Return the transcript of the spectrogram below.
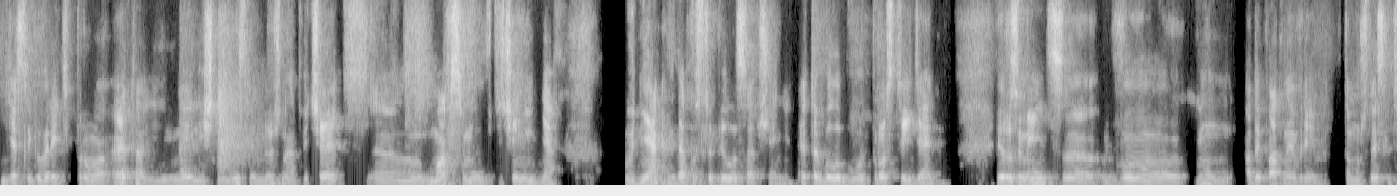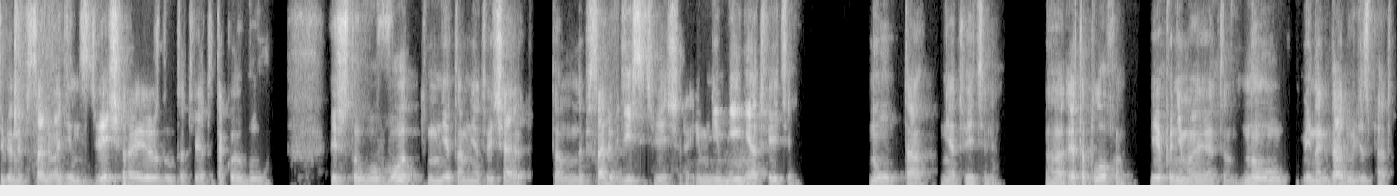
если говорить про это, мои личные мысли, нужно отвечать максимум в течение дня в дня, когда поступило сообщение. Это было бы вот просто идеально. И, разумеется, в ну, адекватное время. Потому что если тебе написали в 11 вечера и ждут ответа, такое было. И что вот мне там не отвечают. Там написали в 10 вечера, и мне, мне не ответили. Ну, да, не ответили. А, это плохо, я понимаю это. Но иногда люди спят.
